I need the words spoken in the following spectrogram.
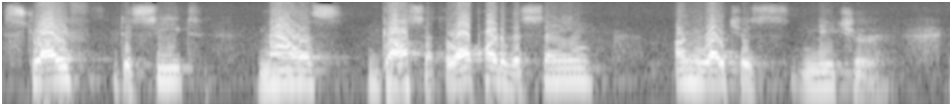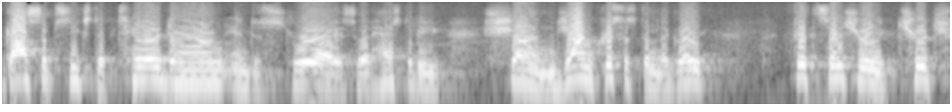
Strife, deceit, malice, gossip, they're all part of the same unrighteous nature. Gossip seeks to tear down and destroy, so it has to be shunned. John Chrysostom, the great 5th century church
